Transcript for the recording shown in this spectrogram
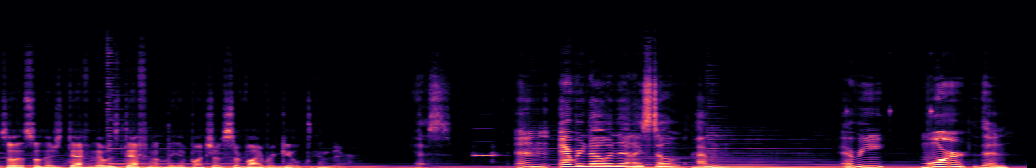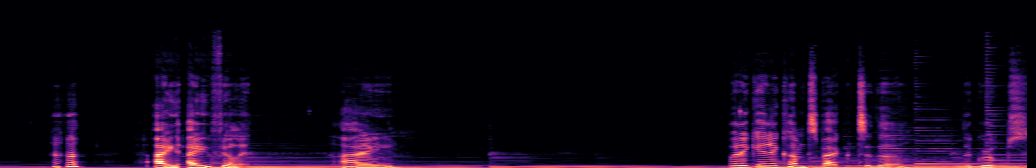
So, so there's def- there was definitely a bunch of survivor guilt in there. Yes. And every now and then I still I'm every more than I I feel it. I But again it comes back to the the groups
